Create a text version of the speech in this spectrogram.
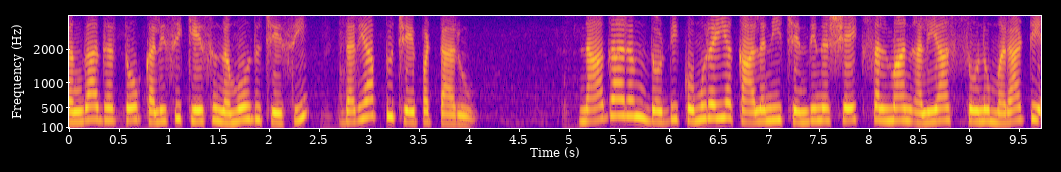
గంగాధర్తో కలిసి కేసు నమోదు చేసి దర్యాప్తు చేపట్టారు. నాగారం దొడ్డి కొమురయ్య కాలనీ చెందిన షేక్ సల్మాన్ అలియాస్ సోను మరాఠీ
